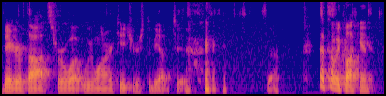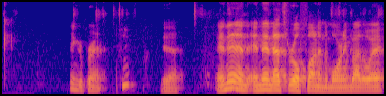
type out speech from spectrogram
bigger thoughts for what we want our teachers to be up to. so that's how we clock in. Fingerprint. Mm-hmm. Yeah. And then and then that's real fun in the morning, by the way,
